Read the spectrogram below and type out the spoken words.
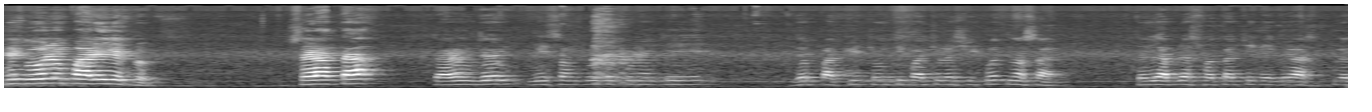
हे दोन पाडे घेतो. सर आता कारण जर मी संपूर्ण जर कुणाचे जर पाचवी चौथी पाचवीला शिकवत नसाल तरी आपल्या स्वतःची लेकरं असलं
